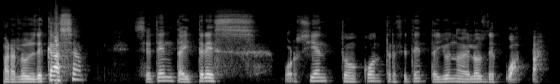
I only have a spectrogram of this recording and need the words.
para los de casa, 73% contra 71 de los de Cuapa.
